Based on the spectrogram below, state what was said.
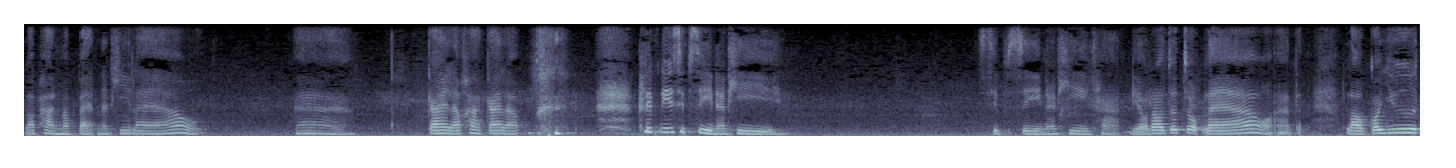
เราผ่านมา 8 นาทีแล้ว อ่า ใกล้แล้วค่ะ ใกล้แล้ว คลิปนี้ 14 นาที 14 นาทีค่ะ เดี๋ยวเราจะจบแล้วเราก็ยืด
